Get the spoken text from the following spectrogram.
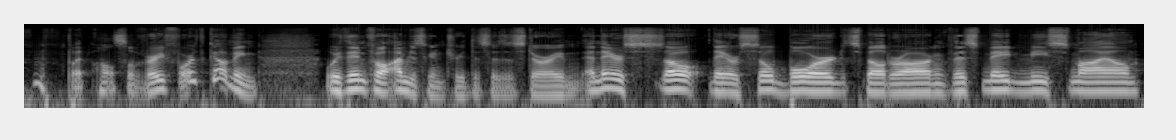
but also very forthcoming with info. I'm just going to treat this as a story. And they are so they are so bored, spelled wrong. This made me smile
